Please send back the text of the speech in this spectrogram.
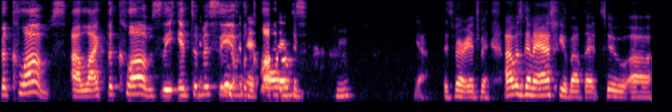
the clubs. I like the clubs, the intimacy of the clubs. Mm-hmm. Yeah, it's very intimate. I was going to ask you about that too. Uh,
